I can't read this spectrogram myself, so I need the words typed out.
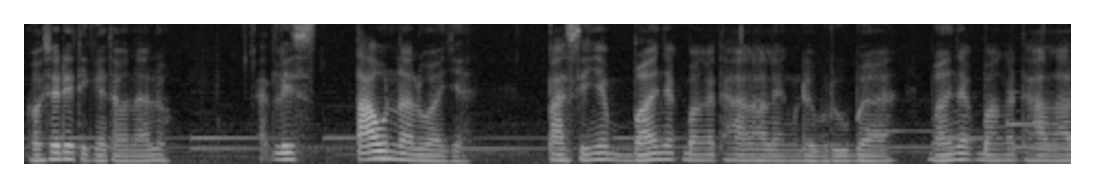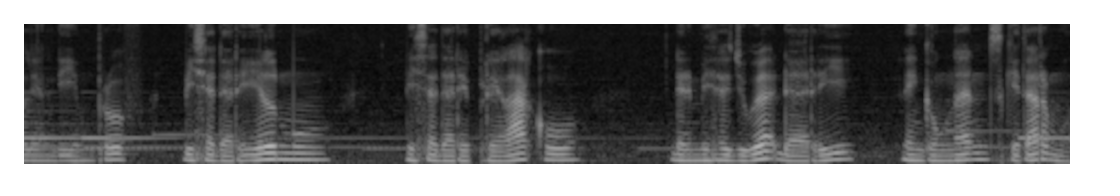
Gak usah deh tiga tahun lalu, at least tahun lalu aja. Pastinya banyak banget hal-hal yang udah berubah, banyak banget hal-hal yang diimprove bisa dari ilmu bisa dari perilaku dan bisa juga dari lingkungan sekitarmu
